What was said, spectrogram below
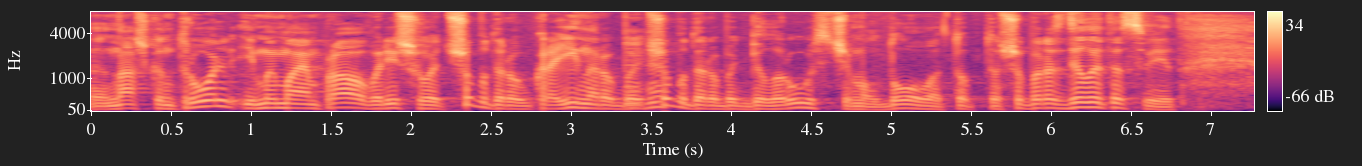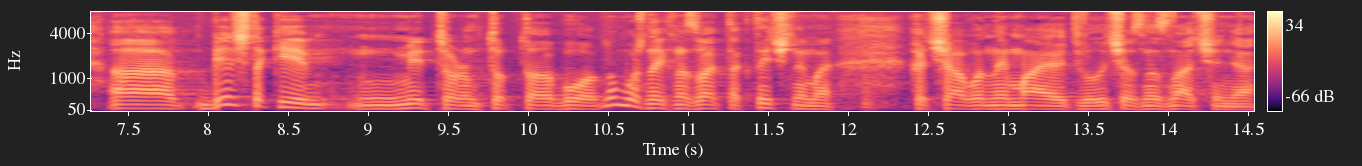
Е, Наш контроль, і ми маємо право вирішувати, що буде Україна робити, що буде робити Білорусь чи Молдова, тобто, щоб розділити світ. А більш такі midterm, тобто або ну можна їх назвати тактичними, хоча вони мають величезне значення,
